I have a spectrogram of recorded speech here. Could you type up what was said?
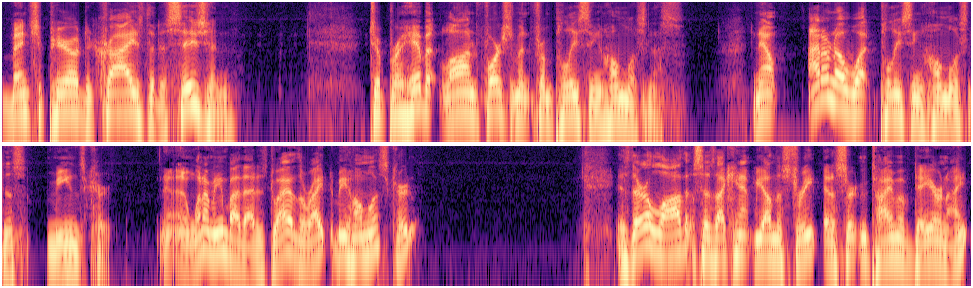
Ben Shapiro decries the decision to prohibit law enforcement from policing homelessness. Now, I don't know what policing homelessness means, Kurt. And what I mean by that is, do I have the right to be homeless, Kurt? Is there a law that says I can't be on the street at a certain time of day or night?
